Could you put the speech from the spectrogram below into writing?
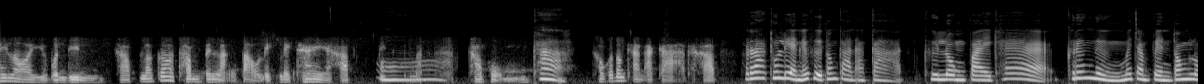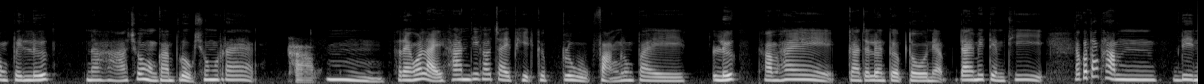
ให้ลอยอยู่บนดินครับ แล้วก็ทำเป็นหลังเต่าเล็ก ๆ ให้อะครับปิดขึ้นมาอ๋อครับผมค่ะเขาก็ต้องการอากาศนะครับ รากทุเรียนก็คือต้องการอากาศ คือลงไปแค่ครึ่งหนึ่งไม่จำเป็นต้องลงไปลึกนะคะ ช่วงของการปลูกช่วงแรกครับ อืม แสดงว่าหลายท่านที่เข้าใจผิดคือปลูกฝังลงไป ลึกทำให้การเจริญเติบโตเนี่ยได้ไม่เต็มที่ แล้วก็ต้องทำดิน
